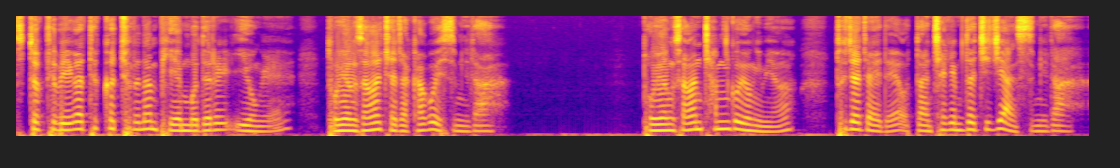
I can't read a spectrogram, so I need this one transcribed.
스톡TV가 특허 출원한 BM 모델을 이용해 동영상을 제작하고 있습니다. 동영상은 참고용이며 투자자에 대해 어떠한 책임도 지지 않습니다.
